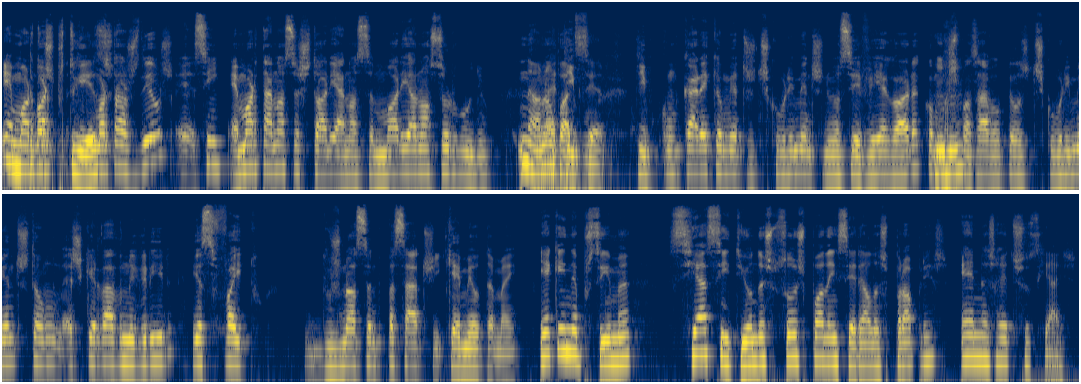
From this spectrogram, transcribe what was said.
É morte aos portugueses. Morte aos judeus, é, sim. É morte à nossa história, à nossa memória e ao nosso orgulho. Não, não é? pode tipo, ser. Tipo, com que cara é que eu meto os descobrimentos no meu CV agora, como Uhum. responsável pelos descobrimentos, estão a esquerda a denegrir esse feito dos nossos antepassados e que é meu também. É que ainda por cima, se há sítio onde as pessoas podem ser elas próprias, é nas redes sociais.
